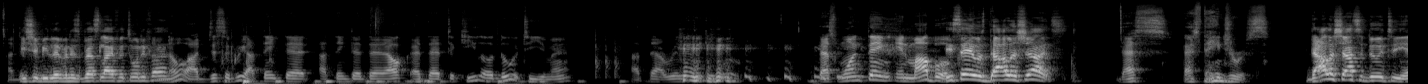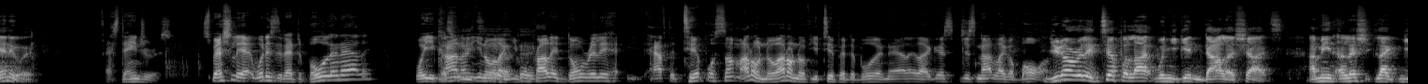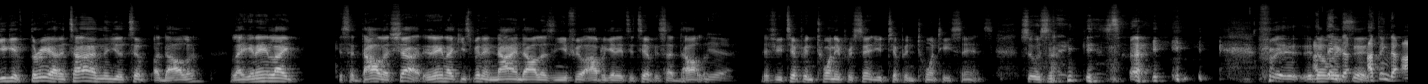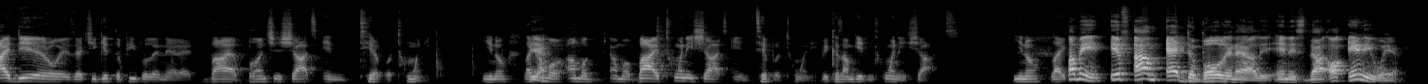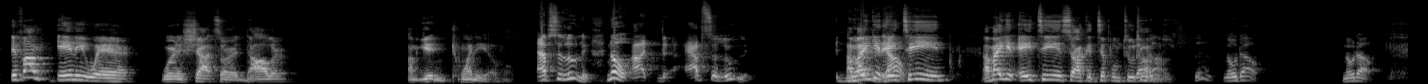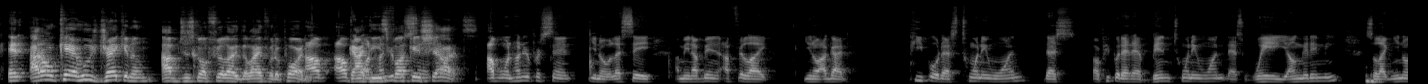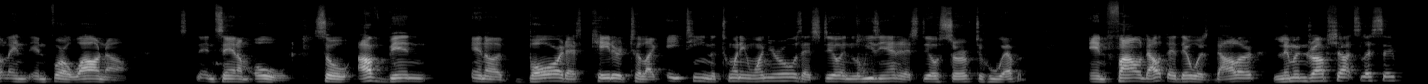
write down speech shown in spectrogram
I he should be living his best life at 25. No, I disagree. I think that I think that that al- at that tequila will do it to you, man. I, I really think it will. That's one thing in my book. he said it was dollar shots. That's that's dangerous. Dollar shots will do it to you anyway. That's dangerous, especially at what is it at the bowling alley, where you kind of you know like I you think. probably don't really have to tip or something. I don't know. I don't know if you tip at the bowling alley. Like it's just not like a bar. You don't really tip a lot when you're getting dollar shots. I mean, unless you, like you give three at a time, then you'll tip a dollar. Like it ain't like it's a dollar shot. It ain't like you're spending nine dollars and you feel obligated to tip. It's a dollar. yeah. If you're tipping twenty percent, you're tipping twenty cents. So it's like it's like it, don't think make the, sense. I think the idea though is that you get the people in there that buy a bunch of shots and tip a twenty. You know, like Yeah. I'm a I'm a I'm a buy twenty shots and tip a twenty because I'm getting twenty shots. You know, like I mean, if I'm at the bowling alley and it's not or anywhere, if I'm anywhere where the shots are a dollar, I'm getting twenty of them. absolutely no, I absolutely. I might get doubt. eighteen. I might get eighteen so I could tip them two dollars. Yeah, no doubt, no doubt. And I don't care who's drinking them. I'm just gonna feel like the life of the party. I've, I've Got these fucking shots. I've 100%, you know, let's say, I mean, I've been, I feel like, you know, I got people that's 21, that's, or people that have been 21 that's way younger than me. So, like, you know, and, and for a while now, and saying I'm old. So, I've been in a bar that's catered to like 18 to 21 year olds that's still in Louisiana that still serve to whoever, and found out that there was dollar lemon drop shots, let's say,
